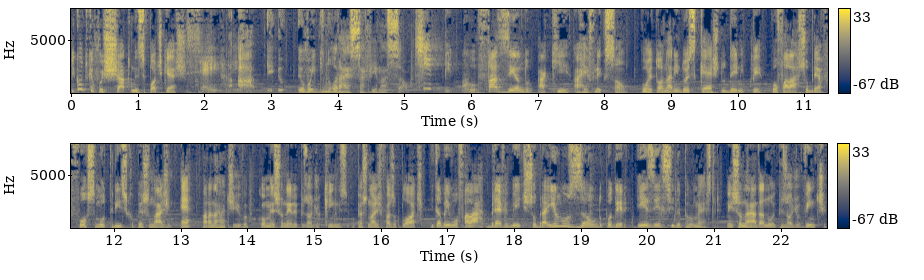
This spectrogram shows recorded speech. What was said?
E quanto que eu fui chato nesse podcast? Sempre. Ah, eu, eu vou ignorar essa afirmação. Típico. Fazendo aqui a reflexão, vou retornar em dois casts do DNP. Vou falar sobre a força motriz que o personagem é para a narrativa, como mencionei no episódio 15, o personagem faz o plot, e também vou falar brevemente sobre a ilusão do poder exercida pelo mestre, mencionada no episódio 20,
